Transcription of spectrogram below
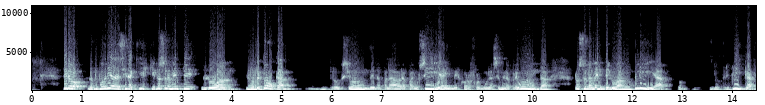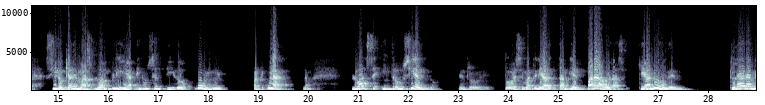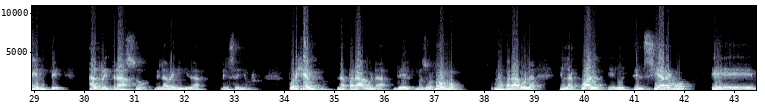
Pero lo que podría decir aquí es que no solamente lo, lo retoca, introducción de la palabra parusía y mejor formulación de la pregunta, no solamente lo amplía, ¿no? Lo triplica, sino que además lo amplía en un sentido muy, muy particular. ¿no? Lo hace introduciendo dentro de todo ese material también parábolas que aluden claramente al retraso de la venida del Señor. Por ejemplo, la parábola del mayordomo, una parábola en la cual el, el siervo eh,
